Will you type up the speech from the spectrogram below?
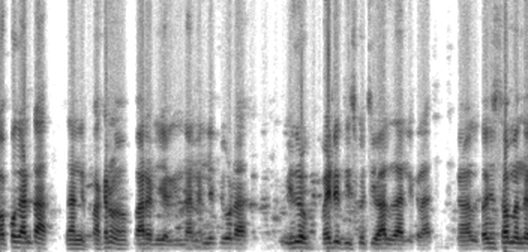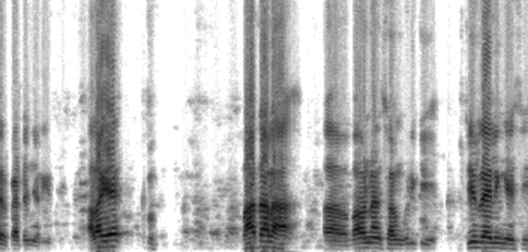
గొప్ప గంట. దాన్ని పక్కన పారేయడం జరిగింది. దాన్ని అన్నింటి కూడా వీధిలో బయటకు తీసుకొచ్చి వాళ్ళు దాన్ని ఇక్కడ ధ్వజస్తంభం దగ్గర పెట్టడం జరిగింది. అలాగే పాతాల ఆ, భావనాథ స్వామి గుడికి స్టీల్ రైలింగ్ వేసి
